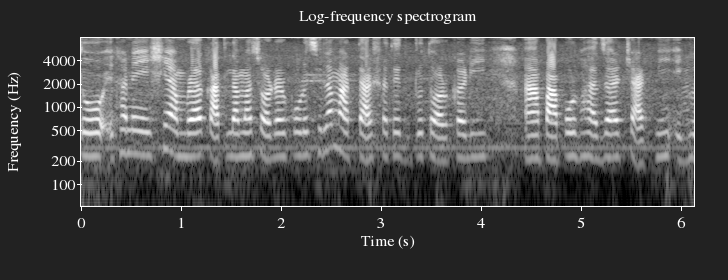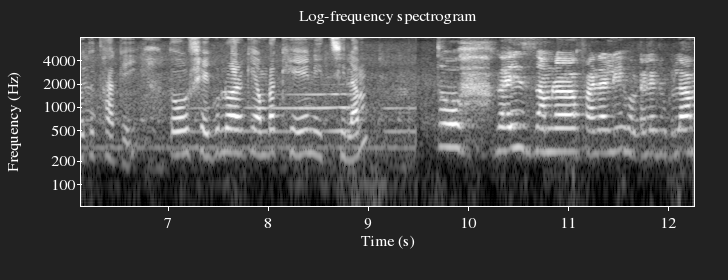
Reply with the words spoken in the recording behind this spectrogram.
তো এখানে এসে আমরা কাতলা মাছ অর্ডার করেছিলাম আর তার সাথে দুটো তরকারি পাঁপড় ভাজা চাটনি, এগুলো তো থাকেই। তো সেগুলো আর কি আমরা খেয়ে নিচ্ছিলাম। তো গাইজ আমরা ফাইনালি হোটেলে ঢুকলাম।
